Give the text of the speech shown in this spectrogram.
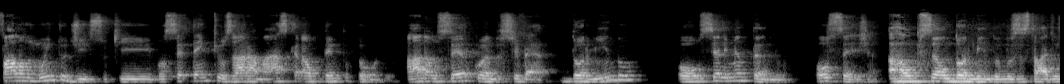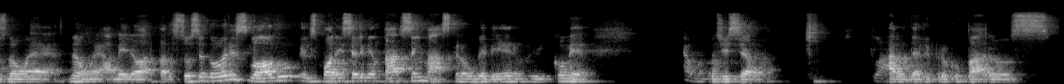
falam muito disso, que você tem que usar a máscara o tempo todo, a não ser quando estiver dormindo ou se alimentando. Ou seja, a opção dormindo nos estádios não é, não é a melhor para os torcedores, logo eles podem se alimentar sem máscara, ou beber e comer. É uma notícia que, claro, deve preocupar os,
